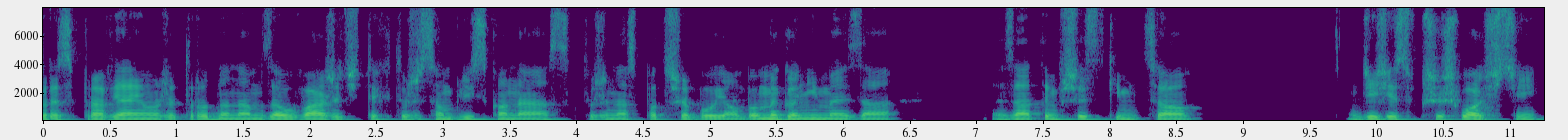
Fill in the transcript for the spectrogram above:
które sprawiają, że trudno nam zauważyć tych, którzy są blisko nas, którzy nas potrzebują, bo my gonimy za za tym wszystkim, co gdzieś jest w przyszłości,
